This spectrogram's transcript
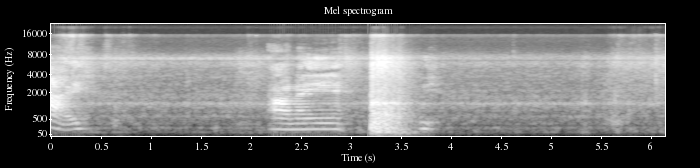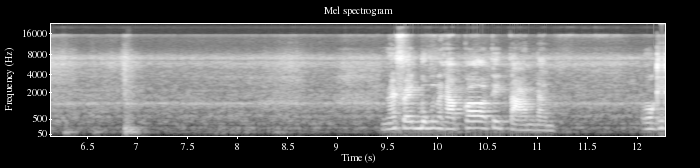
ขายอ่าในใน Facebook นะครับ ก็ติดตามกัน โอเค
